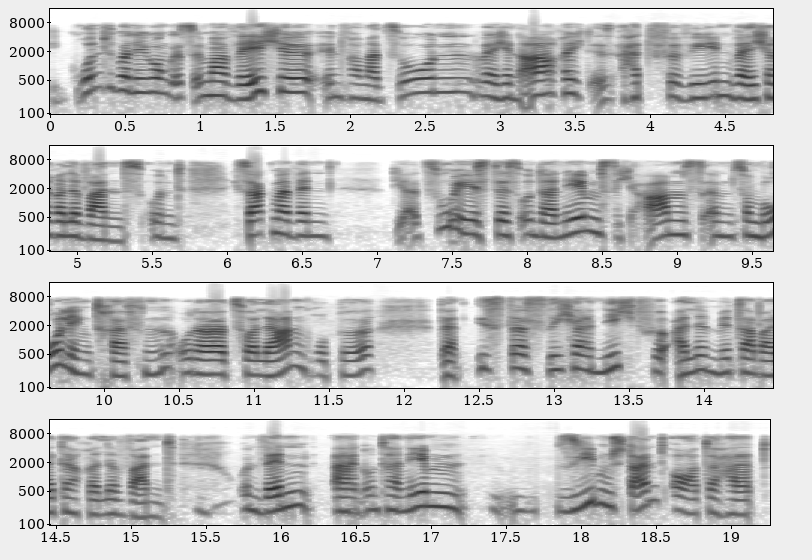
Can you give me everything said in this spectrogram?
die Grundüberlegung ist immer, welche Informationen, welche Nachricht ist, hat für wen welche Relevanz. Und ich sag mal, wenn die Azubis des Unternehmens sich abends ähm, zum Bowling treffen oder zur Lerngruppe, dann ist das sicher nicht für alle Mitarbeiter relevant. Mhm. Und wenn ein Unternehmen sieben Standorte hat,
